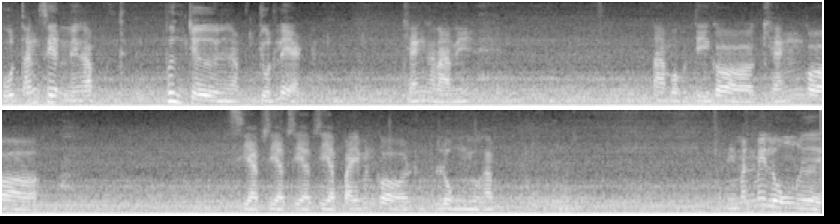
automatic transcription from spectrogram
ขูดทั้งเส้นเลยครับ เพิ่งเจอนะครับ จุดแรก แข็งขนาดนี้ ตามปกติก็แข็งก็เสียบเสียบเสียบเสียบไปมันก็ลงอยู่ครับ นี่มันไม่ลงเลย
